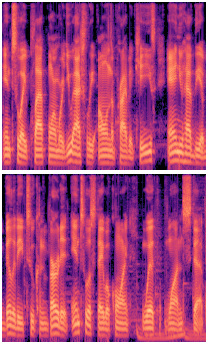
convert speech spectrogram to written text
into a platform where you actually own the private keys and you have the ability to convert it into a stable coin with one step.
